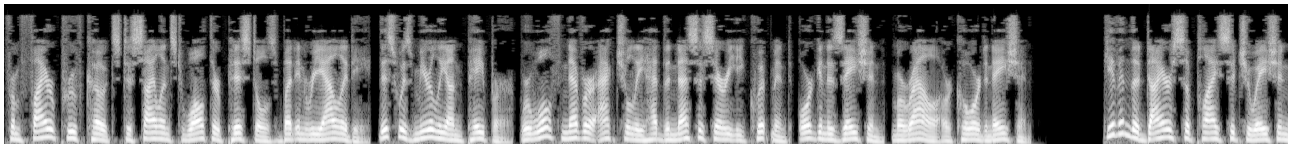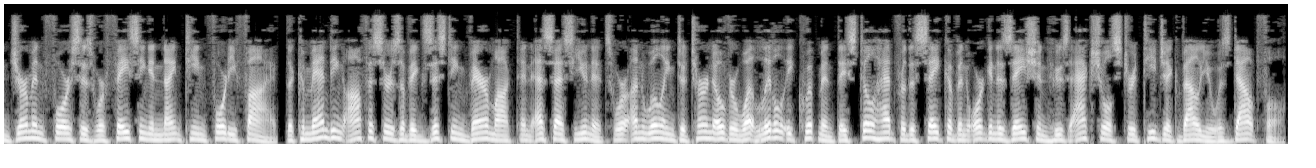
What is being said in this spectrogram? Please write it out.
from fireproof coats to silenced Walther pistols but in reality, this was merely on paper. Werwolf never actually had the necessary equipment, organization, morale or coordination. Given the dire supply situation German forces were facing in 1945, the commanding officers of existing Wehrmacht and SS units were unwilling to turn over what little equipment they still had for the sake of an organization whose actual strategic value was doubtful.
